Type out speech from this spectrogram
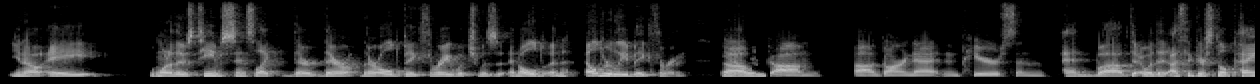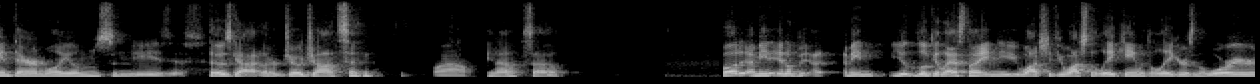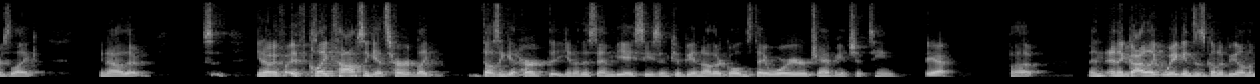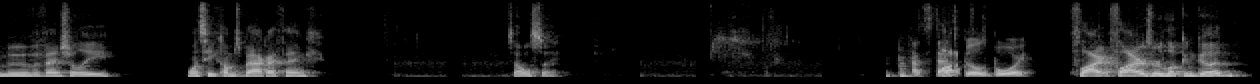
you know, a one of those teams since like their their their old big three, which was an old an elderly big three. You know, Uh, um, uh, Garnett and Pierce and and uh, th- with it- I think they're still paying Deron Williams and Jesus. those guys or Joe Johnson. Wow. You know, so. But I mean, it'll be. I mean, you look at last night and you watched. If you watch the late game with the Lakers and the Warriors, like, you know, you know, if if Klay Thompson gets hurt, like doesn't get hurt, that you know, this NBA season could be another Golden State Warrior championship team. Yeah. But and and a guy like Wiggins is going to be on the move eventually, once he comes back. I think. So we'll see. That's that's Bill's boy. Flyer, Flyers are looking good.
